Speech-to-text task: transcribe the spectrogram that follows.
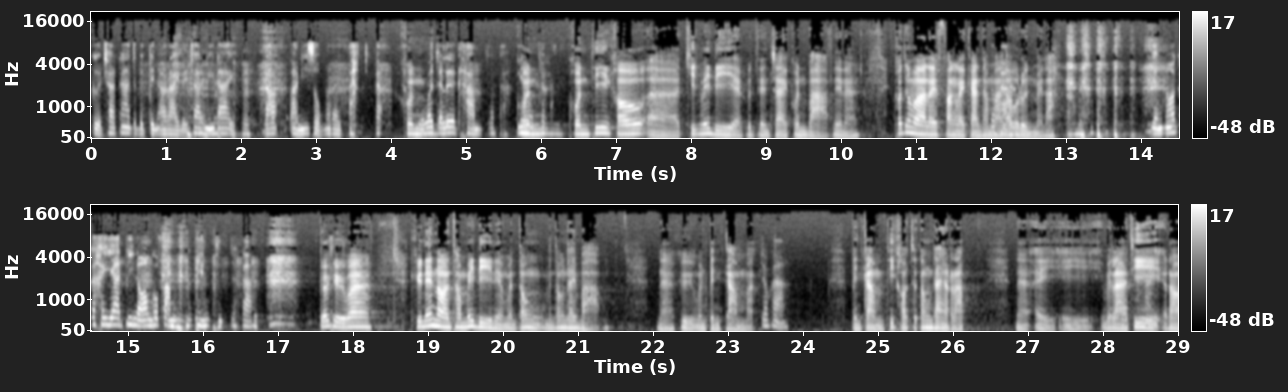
เกิดชาติหน้าจะไปเป็นอะไรหรือชาตินี้ได้รับอานิสงส์อะไรบ้างค่ะคนว่าจะเลิกทำเจ้าค่ะคนคนที่เขาคิดไม่ดีอะคุณเตือนใจคนบาปเนี่ยนะ เขาจะมาอะไรฟังรายการธรรมะแล้วรุนไหมล่ะ อย่างน้อยก็ให้ญาติพี่น้องเขาฟังเจ้าค่ะ ก็คือว่า คือแน่นอนทำไม่ดีเนี่ยมันต้องมันต้องได้บาปนะ คือมันเป็นกรรมอะ เจ้าค่ะ เป็นกรรมที่เขาจะต้องได้รับนะไอไอเวลาที่เรา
